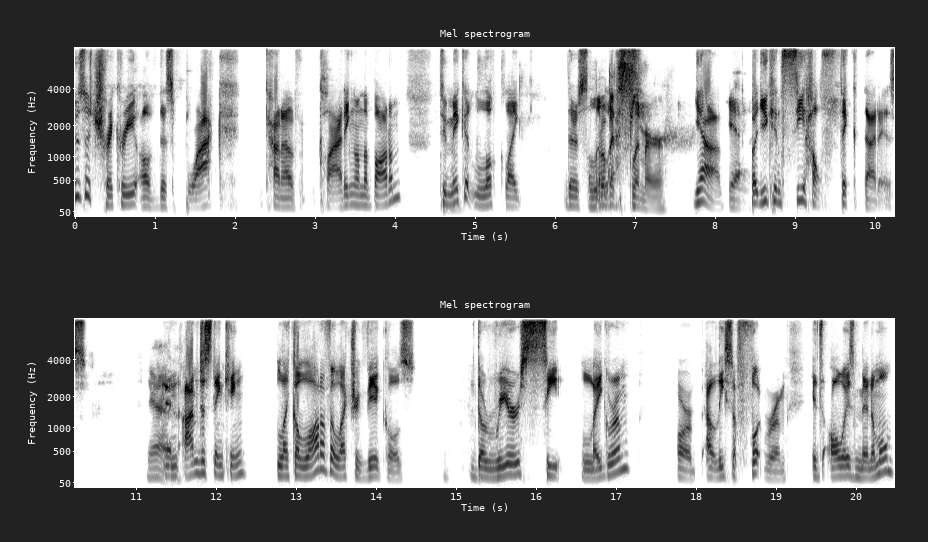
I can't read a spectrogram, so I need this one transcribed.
use a trickery of this black kind of cladding on the bottom to make it look like there's A little bit slimmer. Yeah, Yeah. but you can see how thick that is. Yeah. And I'm just thinking, like a lot of electric vehicles, the rear seat legroom, or at least a foot room, is always minimal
